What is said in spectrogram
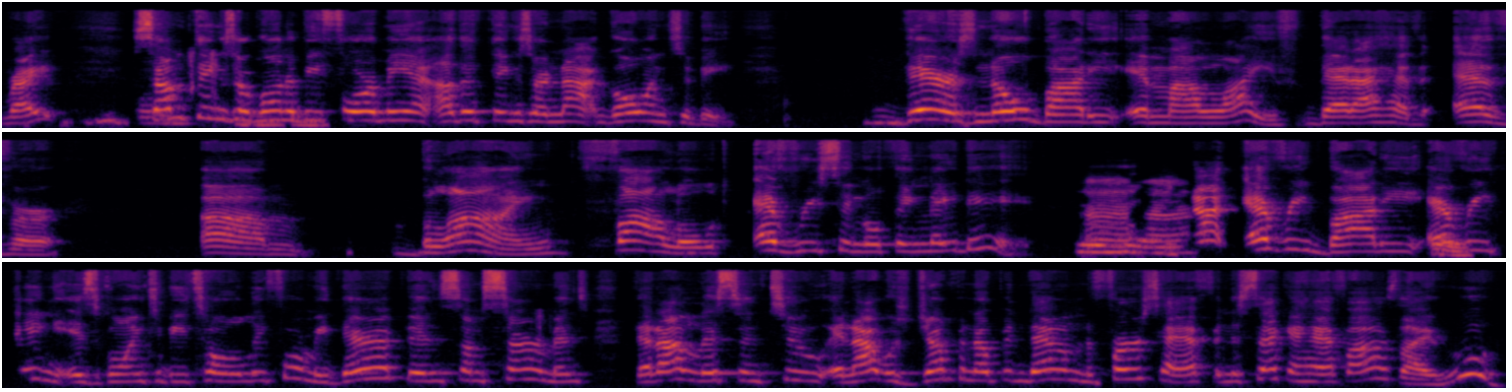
right? Some things are going to be for me and other things are not going to be. There's nobody in my life that I have ever um blind followed every single thing they did. Mm-hmm. Not everybody, everything is going to be totally for me. There have been some sermons that I listened to, and I was jumping up and down in the first half. In the second half, I was like, "Ooh,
